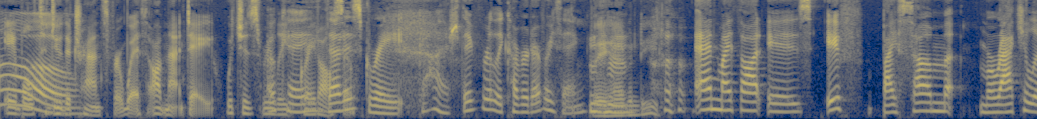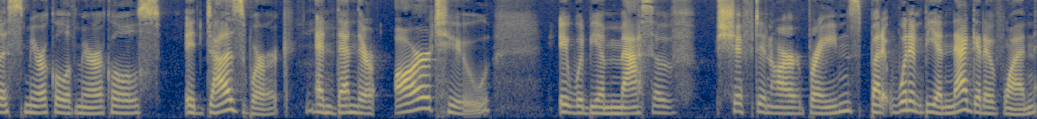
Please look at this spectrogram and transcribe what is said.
be able to do the Oh. transfer with on that day which is really okay. great also That is great. Gosh, they've really covered everything. they Mm-hmm. have indeed and my thought is if by some miraculous miracle of miracles it does work and then there are two it would be a massive shift in our brains but it wouldn't be a negative one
